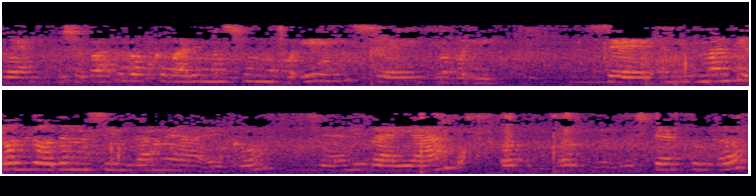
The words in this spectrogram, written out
ובשבת הזאת קרה לי משהו נוראי, ש- נוראי. שאני הזמנתי עוד ועוד אנשים גם מהאגו, שאין לי בעיה, עוד, עוד, לשתי הסעודות,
